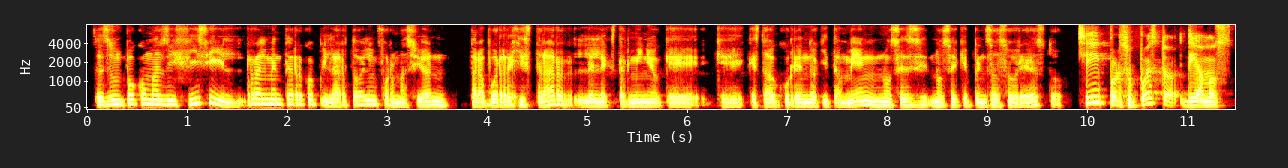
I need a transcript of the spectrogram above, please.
Entonces es un poco más difícil realmente recopilar toda la información para poder registrar el exterminio que, que, está ocurriendo aquí también. No sé, no sé qué piensas sobre esto. Sí, por supuesto. Digamos,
